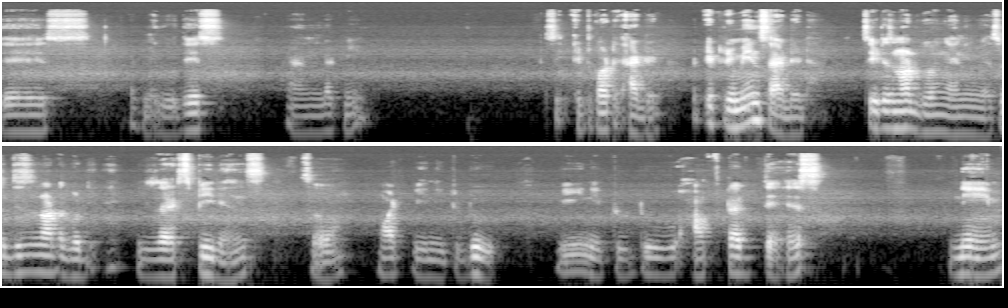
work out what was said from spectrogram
this let me do this and let me see it got added but it remains added. See it is not going anywhere. So this is not a good user experience. So what we need to do we need to do after this name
